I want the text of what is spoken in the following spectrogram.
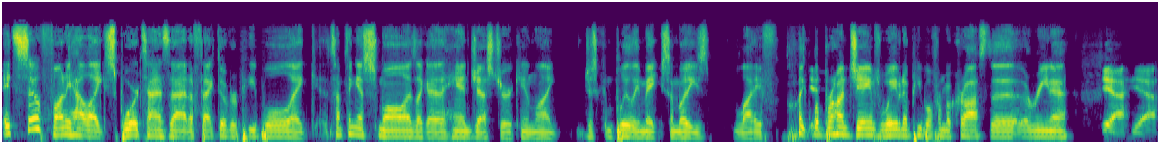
It's so funny how like sports has that effect over people. Like something as small as like a hand gesture can like just completely make somebody's life. Like Yeah. LeBron James waving at people from across the arena. Yeah, yeah,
